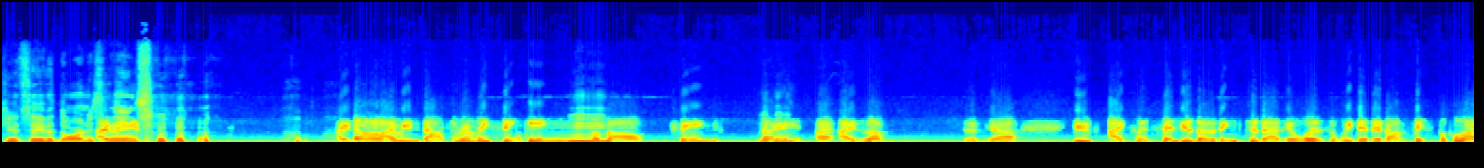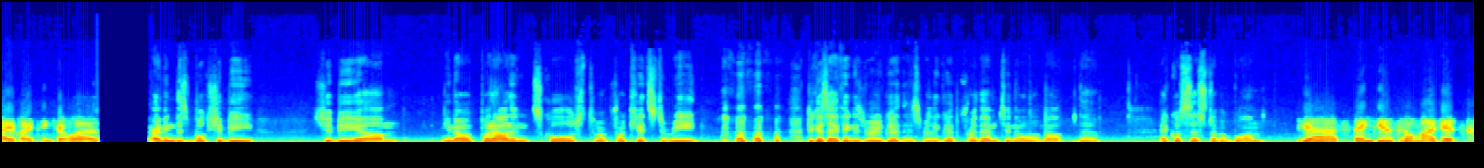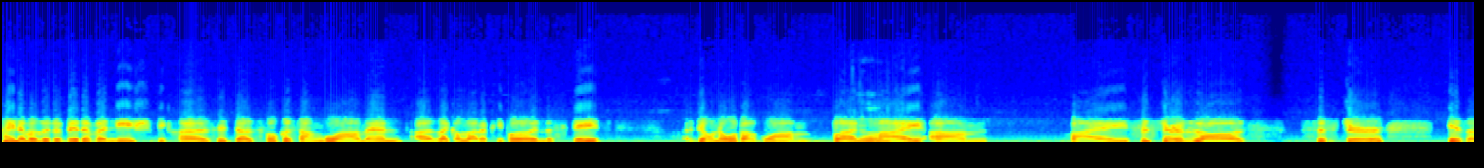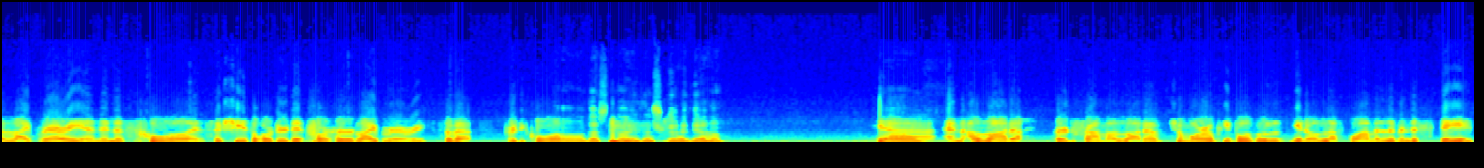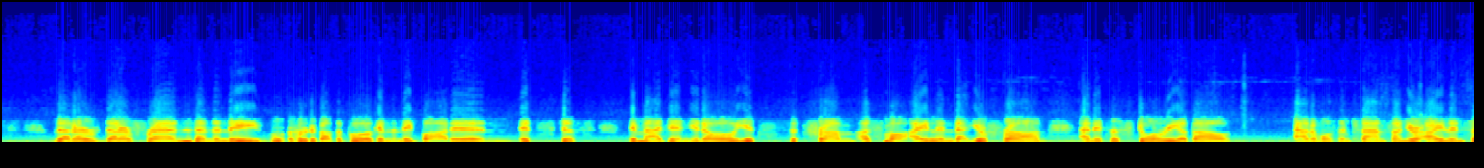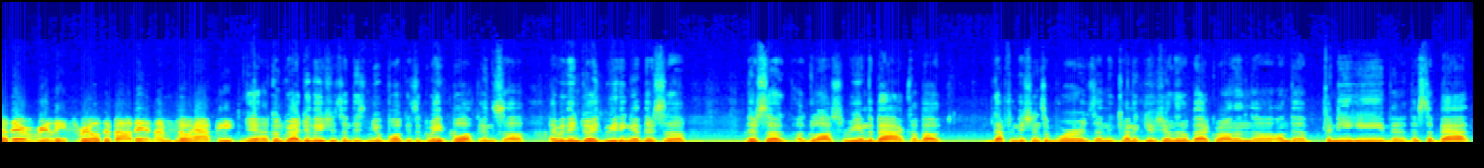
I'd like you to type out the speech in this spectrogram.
Kids say the darnest I mean- things. I know. I mean, that's really thinking Mhm. about things, right? I, I love it. Yeah. You, I could send you the link to that. It was we did it on Facebook Live. I think it was. I think this book should be should be um, you know put out in schools to, for kids to read because I think it's really good. It's really good for them to know about the ecosystem of Guam. Yes, thank you so much. It's kind of a little bit of a niche because it does focus on Guam, and uh, like a lot of people in the states don't know about Guam. But Yeah. my um, my sister-in-law's sister is a librarian in a school, and so she's ordered it for her library. So that's pretty cool. Oh, that's nice. That's good. Yeah. Yeah, and a lot of heard from a lot of Chamorro people who you know left Guam and live in the states that are that are friends, and then they heard about the book and then they bought it, and it's just imagine you know it's from a small island that you're from, and it's a story about animals and plants on your island. So they're really thrilled about it, and I'm so Mhm. happy. Yeah, congratulations on this new book. It's a great book, and uh, I really enjoyed reading it. There's a there's a, a glossary in the back about definitions of words, and it kind of gives you a little background on the on the panihi, the, that's the bat,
